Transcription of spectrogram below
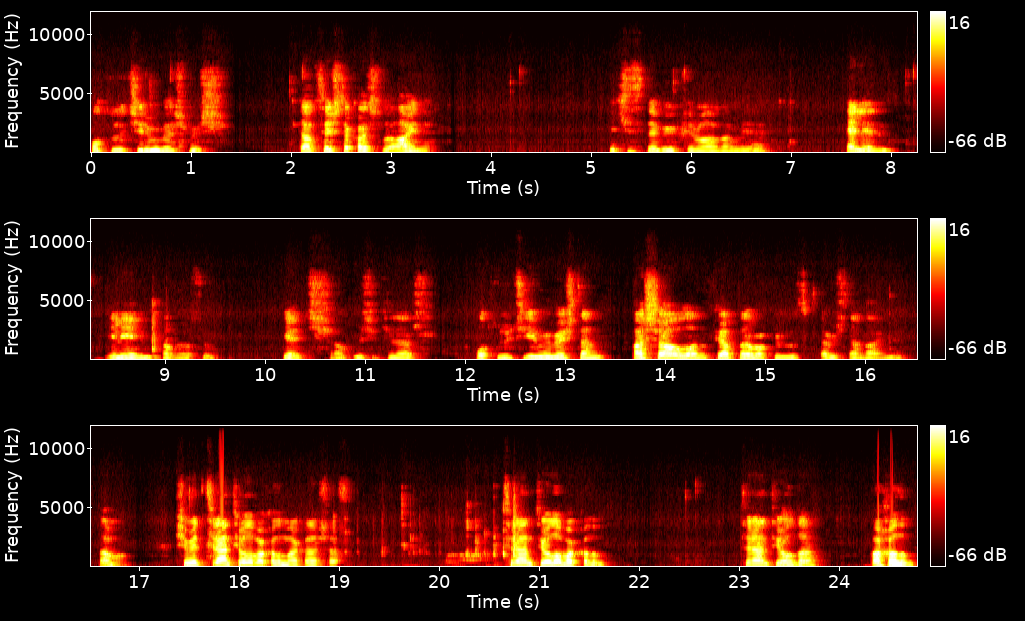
33.25'miş. Kitap seçte kaçtı? Aynı. İkisi de büyük firmalardan biri. Eleyelim. Eleyelim doğrusu. Geç. 62'ler. 33.25'ten aşağı olan fiyatlara bakıyoruz. Kitap işler aynı. Tamam. Şimdi Trendyol'a bakalım arkadaşlar. Trendyol'a bakalım. Trendyol'da bakalım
